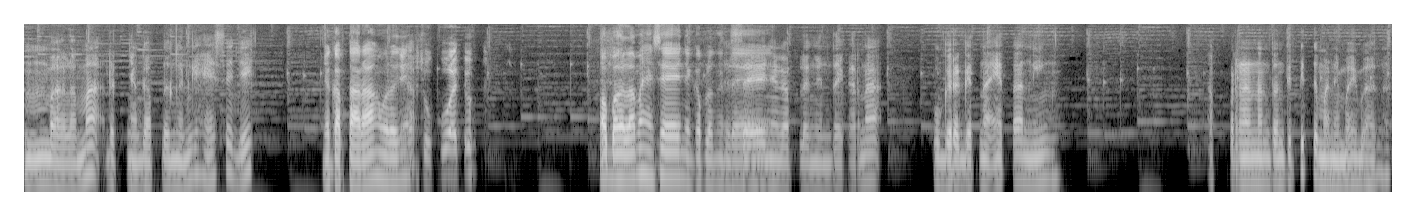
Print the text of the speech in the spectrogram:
Hmm, baheula mah rek nyagap leungeun ge hese jek. Nyagap tarang urangnya. Ya suku atuh. Oh, baheula mah hese nyagap Hese teh. nyagap leungeun teh karena ku gregetna eta ning pernah nonton TV teu maneh bae baheula.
